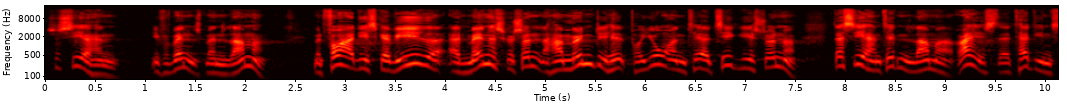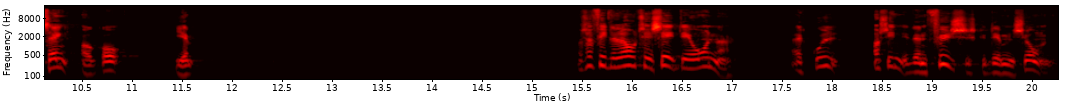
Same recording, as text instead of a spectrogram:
så siger han i forbindelse med en lammer, men for at de skal vide, at menneskesønnen har myndighed på jorden til at tilgive sønder, der siger han til den lammer, rejs dig, tag din seng og gå hjem. Og så fik jeg lov til at se det under, at Gud også ind i den fysiske dimension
